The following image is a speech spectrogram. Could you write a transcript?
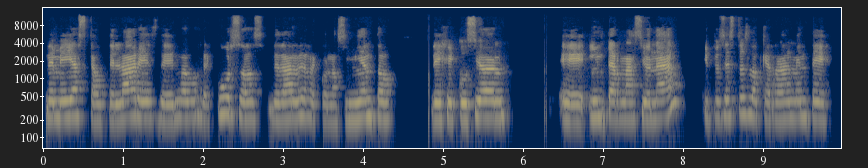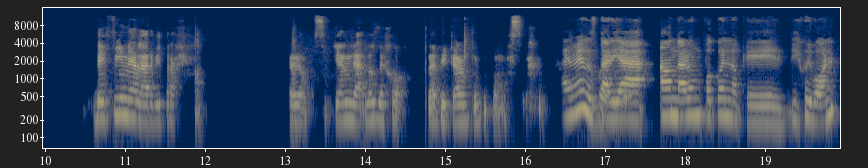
de medidas cautelares, de nuevos recursos, de darle reconocimiento, de ejecución eh, internacional. Y pues esto es lo que realmente define al arbitraje. Pero si quieren ya los dejo platicar un poquito más. A mí me gustaría ahondar un poco en lo que dijo Ivonne,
